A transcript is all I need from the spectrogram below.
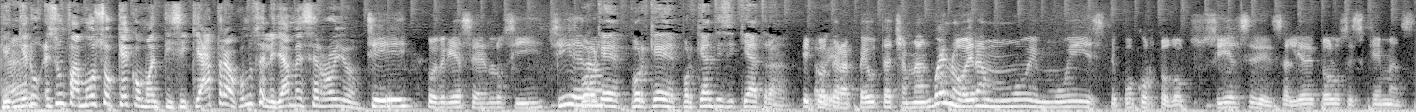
que, Ah. que es un famoso, ¿qué? Como antipsiquiatra, o cómo se le llama ese rollo. Sí, podría serlo, sí. Sí, era ¿Por qué? ¿Por qué? ¿Por qué antipsiquiatra? psicoterapeuta chamán. Bueno, era muy, muy este, poco ortodoxo. Sí, él se salía de todos los esquemas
